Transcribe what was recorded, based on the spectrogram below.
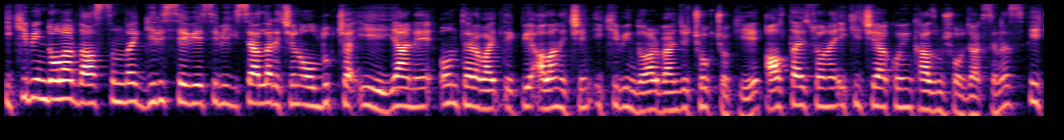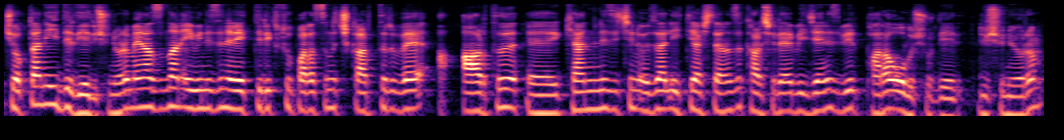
2000 dolar da aslında giriş seviyesi bilgisayarlar için oldukça iyi. Yani 10 TB'lik bir alan için 2000 dolar bence çok çok iyi. 6 ay sonra 2 Chia coin kazmış olacaksınız. Hiç yoktan iyidir diye düşünüyorum. En azından evinizin elektrik su parasını çıkartır ve artı e, kendiniz için özel ihtiyaçlarınızı karşılayabileceğiniz bir para oluşur diye düşünüyorum.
